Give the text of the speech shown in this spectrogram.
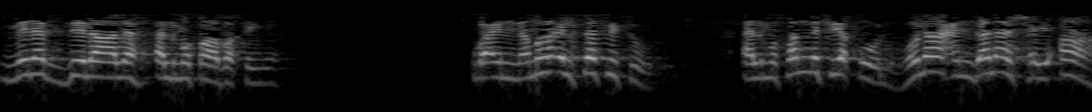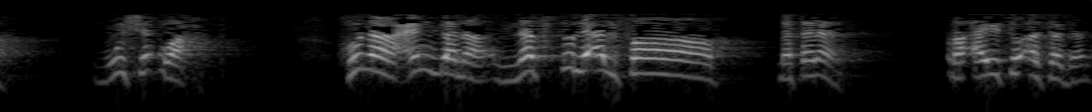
من الدلالة المطابقية وإنما التفتوا المصنف يقول هنا عندنا شيئان مو شيء واحد. هنا عندنا نفس الألفاظ. مثلا رأيت أسدا.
